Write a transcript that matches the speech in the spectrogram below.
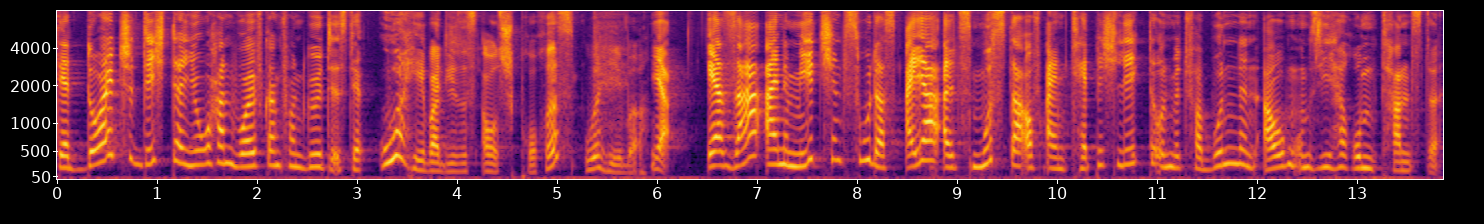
der deutsche Dichter Johann Wolfgang von Goethe ist der Urheber dieses Ausspruches. Urheber. Ja. Er sah einem Mädchen zu, das Eier als Muster auf einen Teppich legte und mit verbundenen Augen um sie herumtanzte.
